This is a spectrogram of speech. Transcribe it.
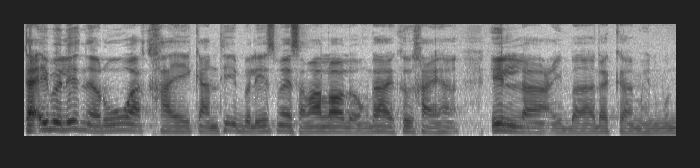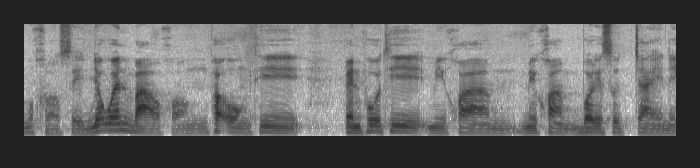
แต่อิบลิสเนี่ยรู้ว่าใครกันที่อิบลิสไม่สามารถล่อลวงได้คือใครฮะอิลลาอิบาดะกามินมุลมุคลอซีนยกเว้นบ่าวของพระองค์ที่เป็นผู้ที่มีความมีความบริสุทธิ์ใจใน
